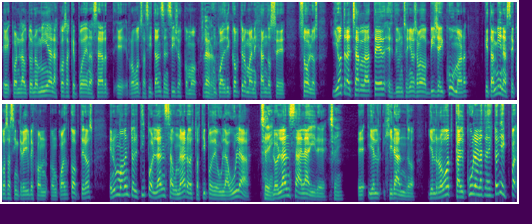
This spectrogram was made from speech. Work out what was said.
eh, con la autonomía las cosas que pueden hacer eh, robots así tan sencillos como Claro. un cuadricóptero manejándose solos. Y otra charla TED es de un señor llamado BJ Kumar, que también hace cosas increíbles con, con cuadcópteros. En un momento el tipo lanza un aro, estos tipos de hula hula, Sí. lo lanza al aire Sí. Eh, y el girando. Y el robot calcula la trayectoria y pa-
